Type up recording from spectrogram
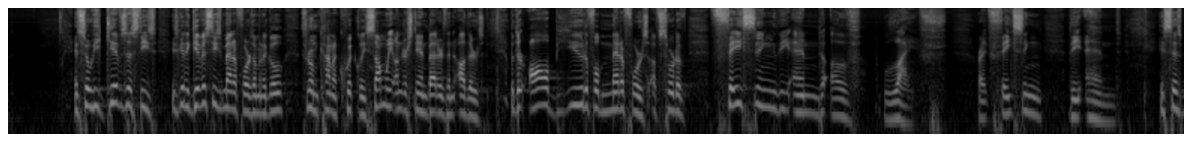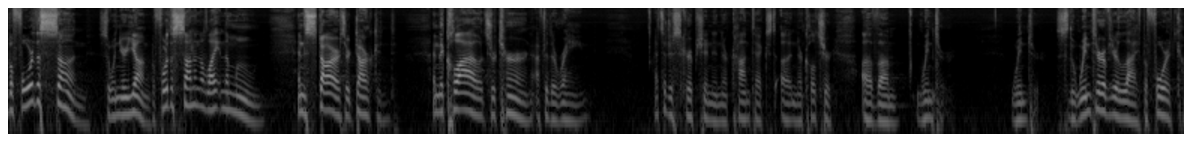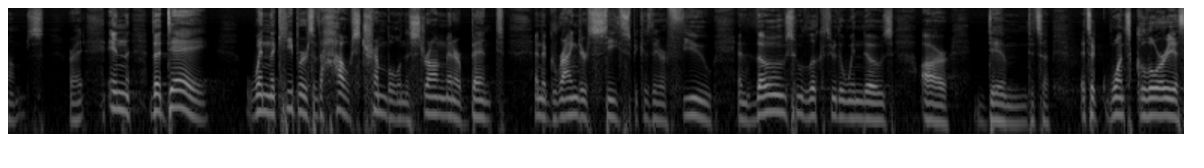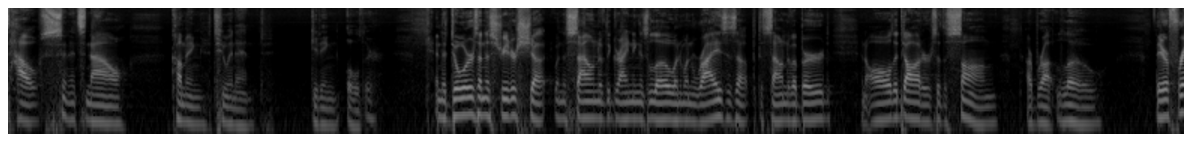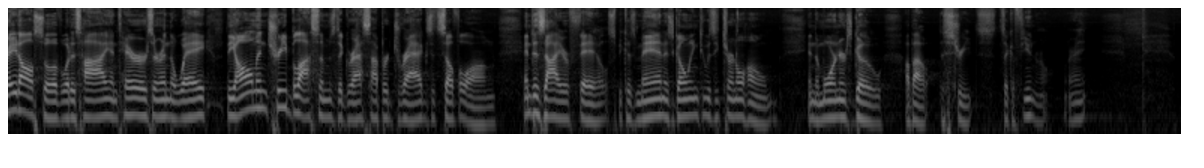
And so he gives us these, he's going to give us these metaphors. I'm going to go through them kind of quickly. Some we understand better than others, but they're all beautiful metaphors of sort of facing the end of life, right? Facing the end. He says, before the sun, so when you're young, before the sun and the light and the moon and the stars are darkened and the clouds return after the rain. That's a description in their context, uh, in their culture of um, winter. Winter. So the winter of your life before it comes, right? In the day when the keepers of the house tremble and the strong men are bent and the grinders cease because they are few and those who look through the windows are dimmed. It's a, it's a once glorious house and it's now coming to an end, getting older. And the doors on the street are shut when the sound of the grinding is low and when rises up at the sound of a bird and all the daughters of the song are brought low. They are afraid also of what is high, and terrors are in the way. The almond tree blossoms, the grasshopper drags itself along, and desire fails, because man is going to his eternal home, and the mourners go about the streets. It's like a funeral, right?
